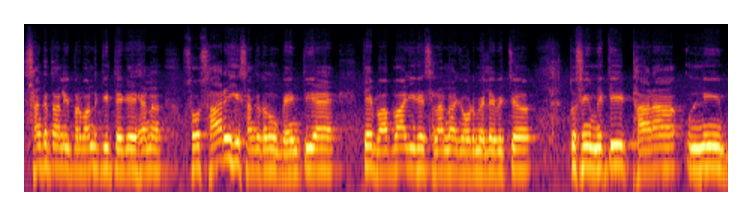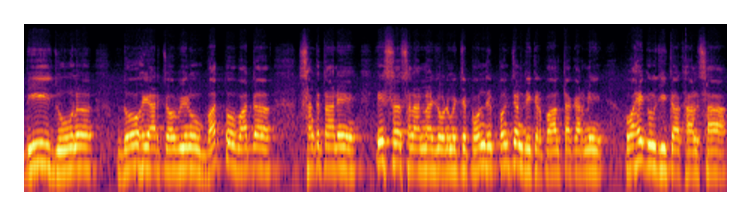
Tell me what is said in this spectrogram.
ਸੰਗਤਾਂ ਲਈ ਪ੍ਰਬੰਧ ਕੀਤੇ ਗਏ ਹਨ। ਸੋ ਸਾਰੇ ਹੀ ਸੰਗਤ ਨੂੰ ਬੇਨਤੀ ਹੈ ਕਿ ਬਾਬਾ ਜੀ ਦੇ ਸਾਲਾਨਾ ਜੋੜ ਮੇਲੇ ਵਿੱਚ ਤੁਸੀਂ ਮਿਤੀ 18 19 20 ਜੂਨ 2024 ਨੂੰ ਵੱਧ ਤੋਂ ਵੱਧ ਸੰਗਤਾਂ ਨੇ ਇਸ ਸਾਲਾਨਾ ਜੋੜ ਵਿੱਚ ਪਹੁੰਚ- ਪਹੁੰਚਣ ਦੀ ਕਿਰਪਾਲਤਾ ਕਰਨੀ। ਵਾਹਿਗੁਰੂ ਜੀ ਕਾ ਖਾਲਸਾ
